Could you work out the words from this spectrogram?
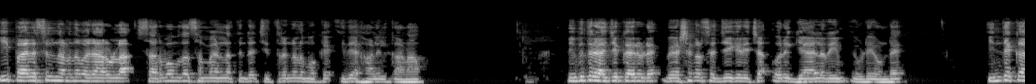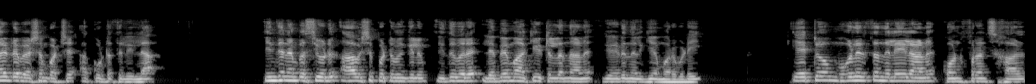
ഈ പാലസിൽ നടന്നു വരാറുള്ള സർവമത സമ്മേളനത്തിന്റെ ചിത്രങ്ങളുമൊക്കെ ഇതേ ഹാളിൽ കാണാം. വിവിധ രാജ്യക്കാരുടെ വേഷങ്ങൾ സജ്ജീകരിച്ച ഒരു ഗ്യാലറിയും ഇവിടെയുണ്ട്. ഇന്ത്യക്കാരുടെ വേഷം പക്ഷേ അക്കൂട്ടത്തിലില്ല. ഇന്ത്യൻ എംബസിയോട് ആവശ്യപ്പെട്ടുവെങ്കിലും ഇതുവരെ ലഭ്യമാക്കിയിട്ടില്ലെന്നാണ് ഗൈഡ് നൽകിയ മറുപടി. ഏറ്റവും മുകളിലത്തെ നിലയിലാണ് കോൺഫറൻസ് ഹാൾ.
